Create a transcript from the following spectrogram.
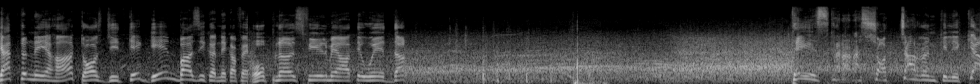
कैप्टन ने यहाँ टॉस जीत के गेंदबाजी करने का फैसला ओपनर्स फ़ील्ड में आते हुए तेज करारा शॉट चार रन के लिए क्या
